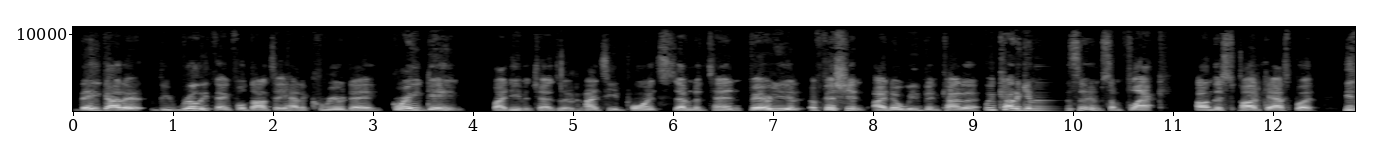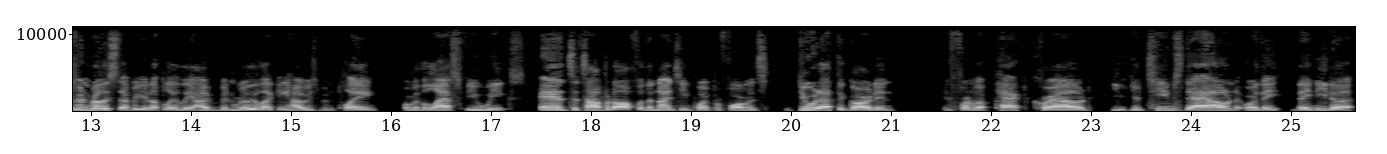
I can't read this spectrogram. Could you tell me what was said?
they got to be really thankful Dante had a career day. Great game by DiVincenzo. 19 points, 7 to 10. Very efficient. I know we've been kind of we've kind of given him some flack on this podcast, but he's been really stepping it up lately. I've been really liking how he's been playing over the last few weeks. And to top it off with a 19 point performance, do it at the Garden in front of a packed crowd. You, your team's down, or they, they need a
